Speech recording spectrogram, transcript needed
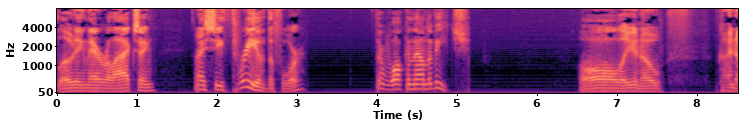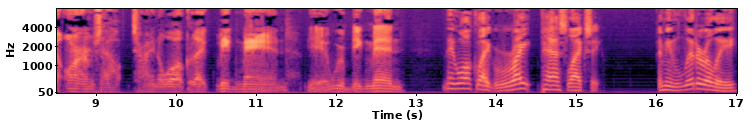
floating there, relaxing, and I see three of the four. They're walking down the beach. All, you know, kind of arms out, trying to walk like big man. Yeah, we're big men. They walk like right past Lexi. I mean, literally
